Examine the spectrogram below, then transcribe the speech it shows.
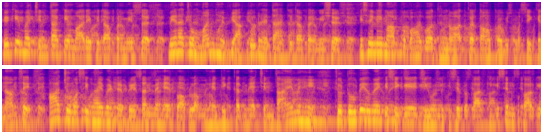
क्योंकि मैं चिंता के मारे पिता परमेश्वर मेरा जो मन है व्याकुल रहता है पिता परमेश्वर इसीलिए मैं आपको बहुत बहुत बहुत धन्यवाद करता हूँ प्रभु मसीह के नाम से। आज जो मसीह भाई बहन डिप्रेशन में है प्रॉब्लम में है, दिक्कत में है, चिंताएँ में है, जो डूबे हुए किसी के जीवन में किसी प्रकार की, किसी प्रकार की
